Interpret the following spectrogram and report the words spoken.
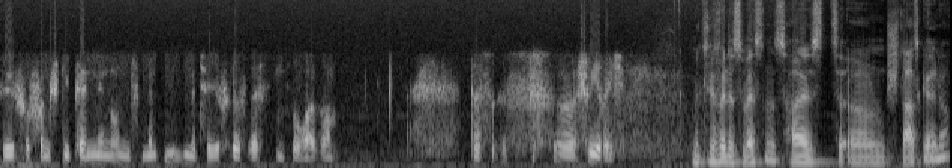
Hilfe von Stipendien und mit, mit Hilfe des Westens so. Also das ist äh, schwierig. Mit Hilfe des Westens heißt ähm, Staatsgelder?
